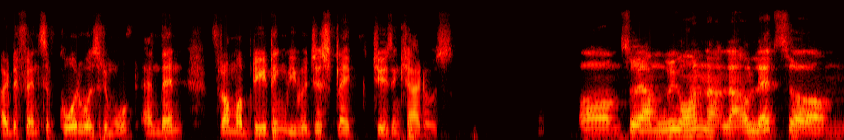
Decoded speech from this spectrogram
Our defensive core was removed, and then from updating, we were just like chasing shadows. Um, so yeah, moving on now. now let's um,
